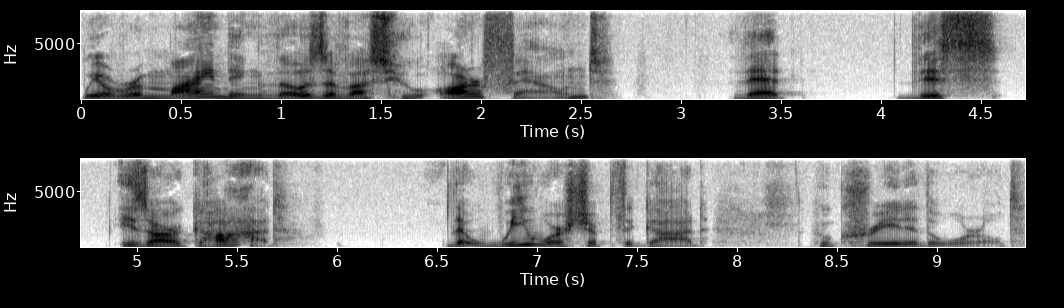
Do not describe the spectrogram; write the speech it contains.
we are reminding those of us who are found that this is our God, that we worship the God who created the world,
